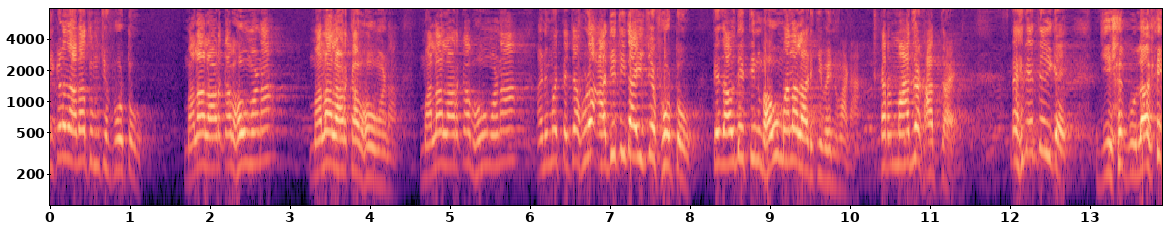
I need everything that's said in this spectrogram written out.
तिकडं दादा तुमचे फोटो. मला लाडका भाऊ म्हणा मला लाडका भाऊ म्हणा. मला लाडका भाऊ म्हणा आणि मग त्याच्या पुढे आदिती ताईचे फोटो. ते जाऊ दे तीन भाऊ मला लाडकी बहीण म्हणा. कारण माझं खातं आहे. नाही ते ठीक आहे. जी गुलाबी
